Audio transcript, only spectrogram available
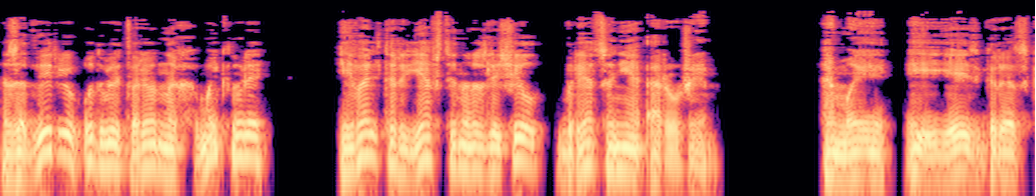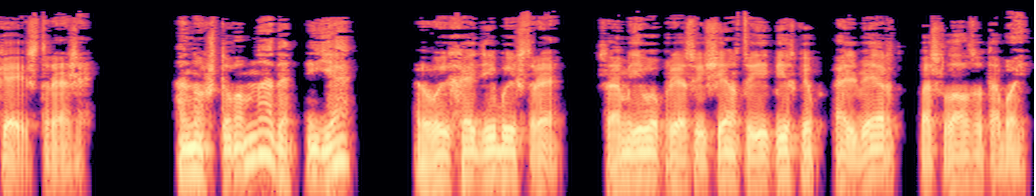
За дверью удовлетворенно хмыкнули, и Вальтер явственно различил бряцание оружием. «Мы и есть городская стража». «А ну что вам надо? Я...» «Выходи быстро. Сам его преосвященство епископ Альберт послал за тобой».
